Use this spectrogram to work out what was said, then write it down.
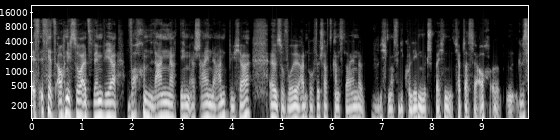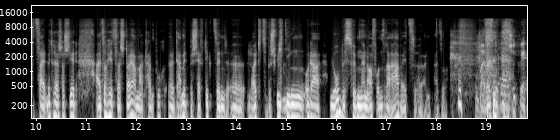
es ist jetzt auch nicht so, als wenn wir wochenlang nach dem Erscheinen der Handbücher, äh, sowohl Handbuch Wirtschaftskanzleien, da würde ich mal für die Kollegen mitsprechen, ich habe das ja auch äh, eine gewisse Zeit mitrecherchiert, als auch jetzt das Steuermarkthandbuch äh, damit beschäftigt sind, äh, Leute zu beschwichtigen mhm. oder Lobeshymnen auf unsere Arbeit zu hören. Also Wobei das ganz schick wäre.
